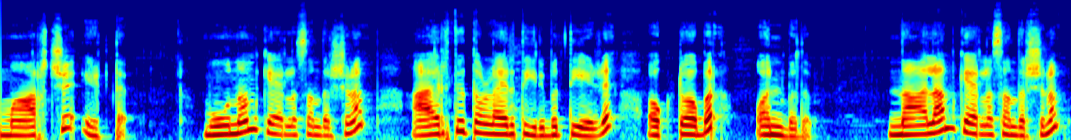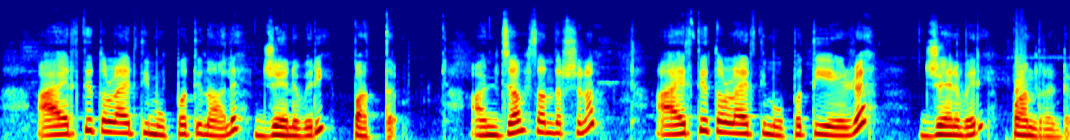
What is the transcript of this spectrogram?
മാർച്ച് എട്ട്. മൂന്നാം കേരള സന്ദർശനം ആയിരത്തി തൊള്ളായിരത്തി ഇരുപത്തിയേഴ് ഒക്ടോബർ ഒൻപത്. നാലാം കേരള സന്ദർശനം ആയിരത്തി തൊള്ളായിരത്തി മുപ്പത്തിനാല് ജനുവരി പത്ത്. അഞ്ചാം സന്ദർശനം ആയിരത്തി തൊള്ളായിരത്തി മുപ്പത്തിയേഴ് ജനുവരി പന്ത്രണ്ട്.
